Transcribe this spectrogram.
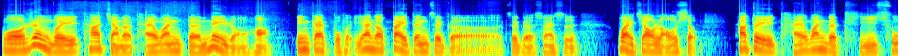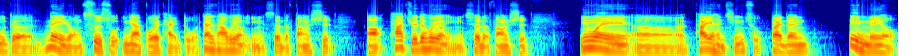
我认为他讲的台湾的内容哈，应该不会按照拜登这个这个算是外交老手，他对于台湾的提出的内容次数应该不会太多，但是他会用影射的方式啊，他绝对会用影射的方式，因为呃他也很清楚，拜登并没有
